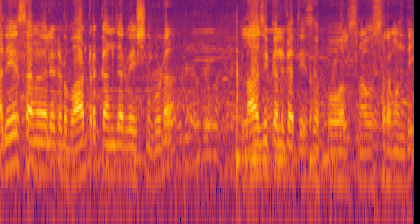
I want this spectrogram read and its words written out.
అదే సమయంలో ఇక్కడ వాటర్ కన్జర్వేషన్ కూడా లాజికల్గా తీసుకుపోవాల్సిన అవసరం ఉంది.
